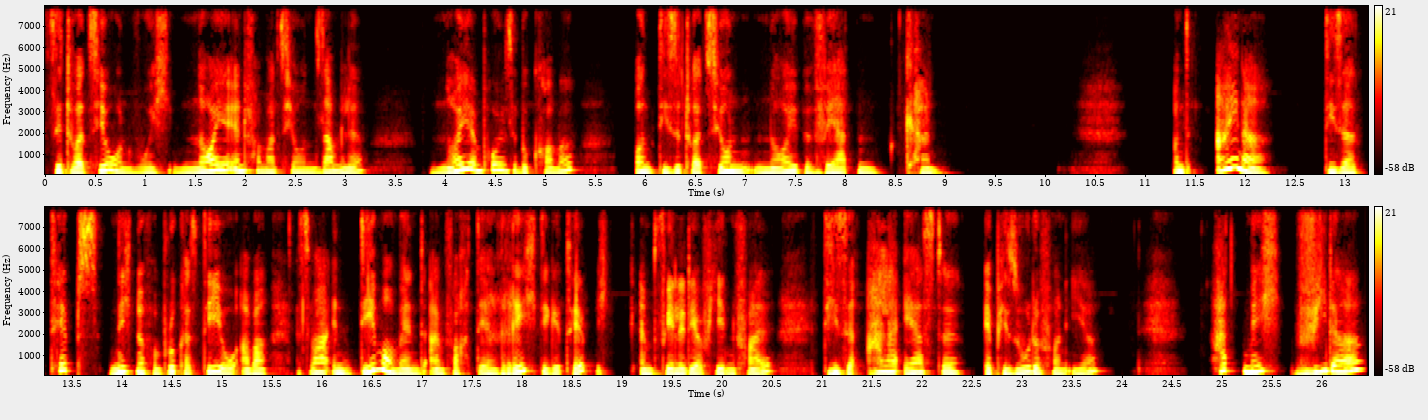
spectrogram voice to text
Situationen, wo ich neue Informationen sammle, neue Impulse bekomme und die Situation neu bewerten kann. Und einer dieser Tipps, nicht nur von Brooke Castillo, aber es war in dem Moment einfach der richtige Tipp. Ich empfehle dir auf jeden Fall diese allererste Episode von ihr, hat mich wieder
